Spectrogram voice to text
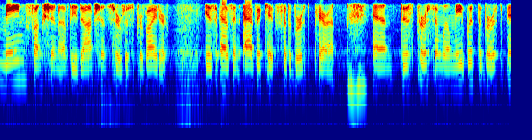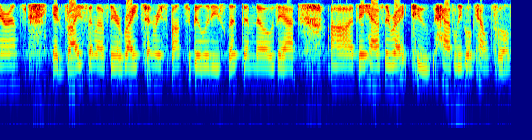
main function of the adoption service provider is as an advocate for the birth parent. Mm-hmm. And this person will meet with the birth parents, advise them of their rights and responsibilities, let them know that uh, they have the right to have legal counsel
